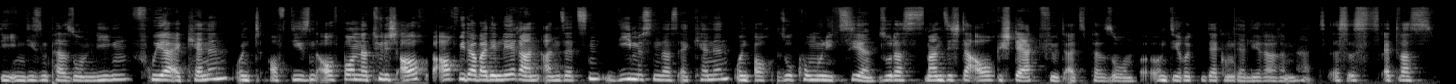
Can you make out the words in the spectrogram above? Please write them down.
die in diesen Personen liegen, früher erkennen und auf diesen aufbauen. Natürlich auch, auch wieder bei den Lehrern ansetzen. Die müssen das erkennen und auch so kommunizieren, so dass man sich da auch gestärkt fühlt als Person und die Rückendeckung der Lehrerin hat. Es ist etwas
